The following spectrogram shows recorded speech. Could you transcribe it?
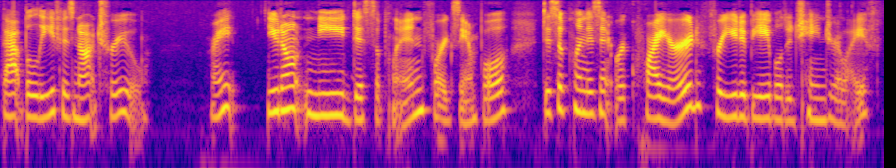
that belief is not true, right? You don't need discipline, for example. Discipline isn't required for you to be able to change your life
